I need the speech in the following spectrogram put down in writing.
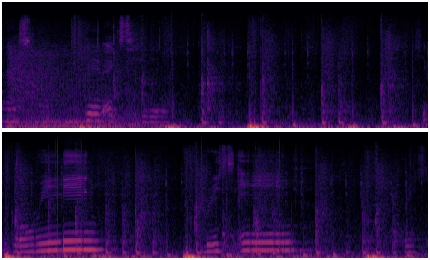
Nice one. Inhale, exhale. Keep going. Breathe in. Breathe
